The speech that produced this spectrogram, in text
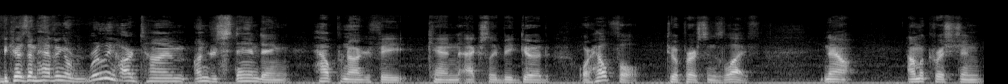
Because I'm having a really hard time understanding how pornography can actually be good or helpful to a person's life. Now, I'm a Christian,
